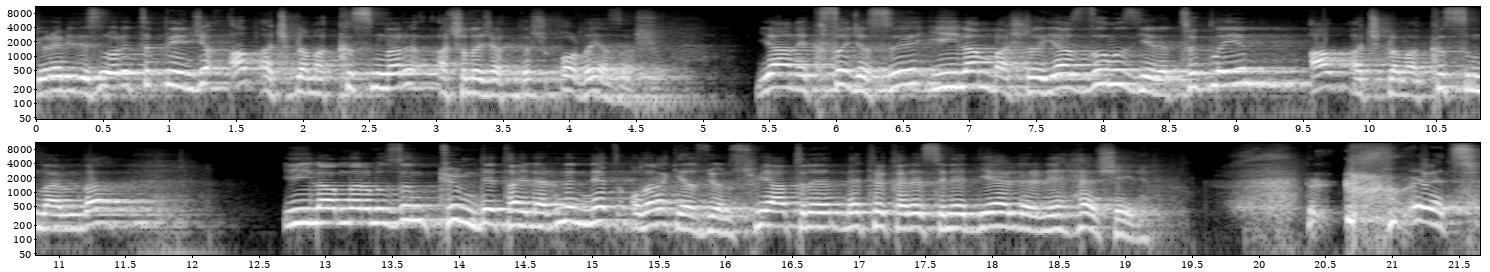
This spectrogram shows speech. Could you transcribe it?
görebilirsiniz. Oraya tıklayınca alt açıklama kısımları açılacaktır. Orada yazar. Yani kısacası ilan başlığı yazdığımız yere tıklayın. Alt açıklama kısımlarında ilanlarımızın tüm detaylarını net olarak yazıyoruz. Fiyatını, metrekaresini, diğerlerini, her şeyini. evet.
